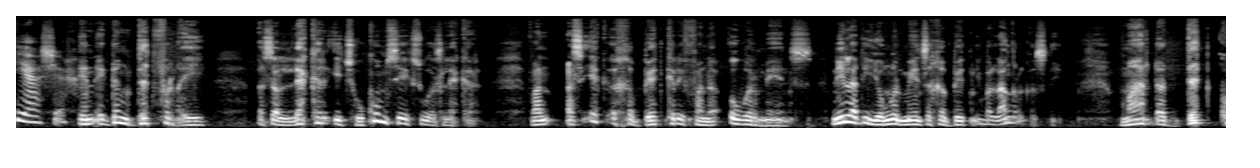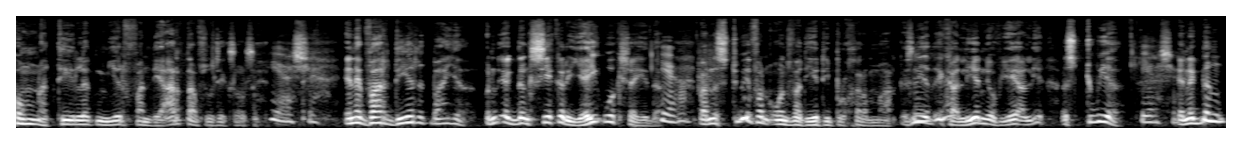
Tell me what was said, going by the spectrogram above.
Ja, Sheikh. En ek dink dit vir my is 'n lekker iets. Hoekom sê ek so is lekker? Want as ek 'n gebed kry van 'n ouer mens, nie dat die jonger mense gebed nie belangrik is nie, maar dat dit kom natuurlik meer van die hart af soos ek sal sê. Ja, Sheikh. En ek waardeer dit baie. En ek dink seker jy ook sê dit. Ja. Want is twee van ons wat hierdie program maak. Is nie mm -hmm. ek alleen nie of jy alleen, is twee. Ja, Sheikh. En ek dink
